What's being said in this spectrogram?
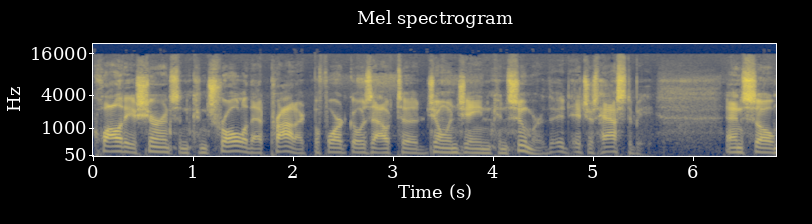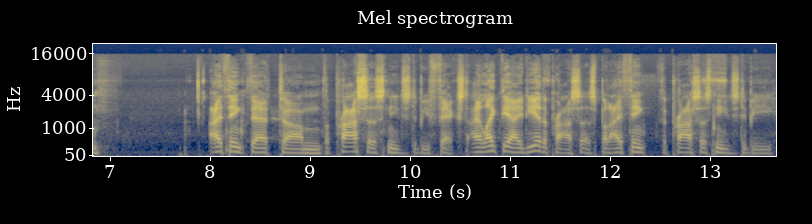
quality assurance and control of that product before it goes out to Joe and Jane consumer. It, it just has to be. And so I think that um, the process needs to be fixed. I like the idea of the process, but I think the process needs to be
